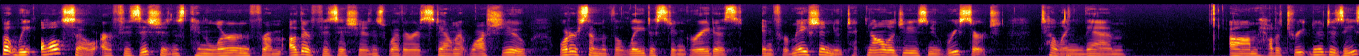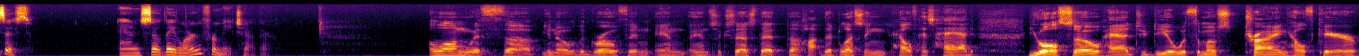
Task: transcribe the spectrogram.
but we also, our physicians, can learn from other physicians, whether it's down at WashU, what are some of the latest and greatest information, new technologies, new research, telling them um, how to treat new diseases. And so they learn from each other. Along with uh, you know the growth and, and, and success that the that Blessing Health has had, you also had to deal with the most trying healthcare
